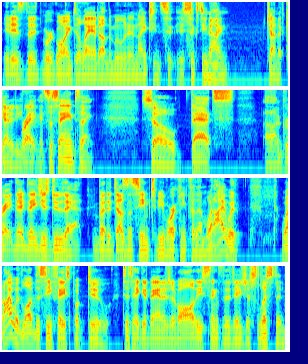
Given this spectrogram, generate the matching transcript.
It is the we're going to land on the moon in 1969, John F. Kennedy. thing. Right. It's the same thing. So that's uh, great. They, they just do that, but it doesn't seem to be working for them. What I would, what I would love to see Facebook do to take advantage of all these things that they just listed,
